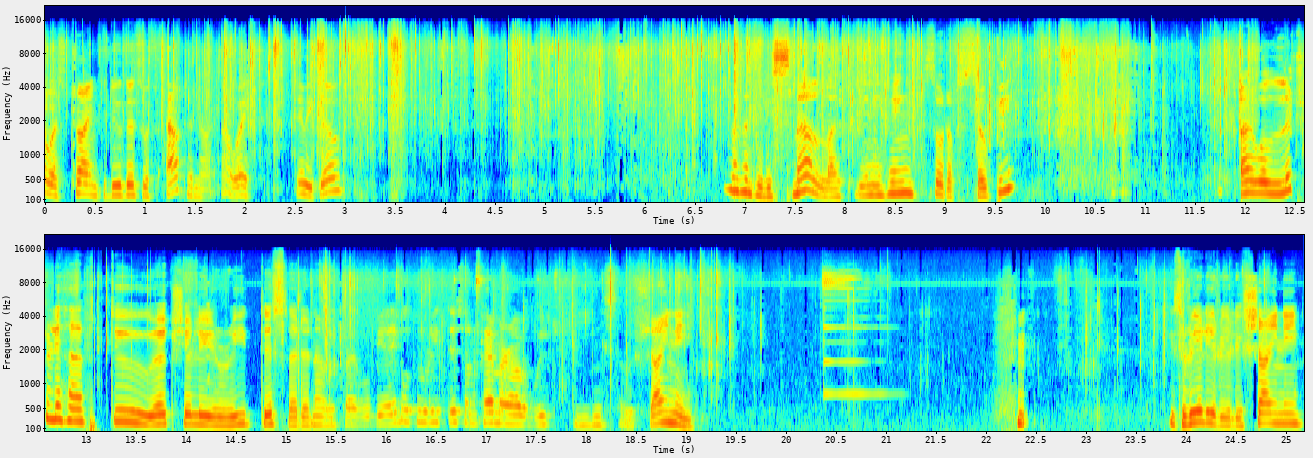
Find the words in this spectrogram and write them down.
I was trying to do this without a knife. Oh wait, there we go. Doesn't really smell like anything, sort of soapy. I will literally have to actually read this. I don't know if I will be able to read this on camera which being so shiny. it's really, really shiny.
